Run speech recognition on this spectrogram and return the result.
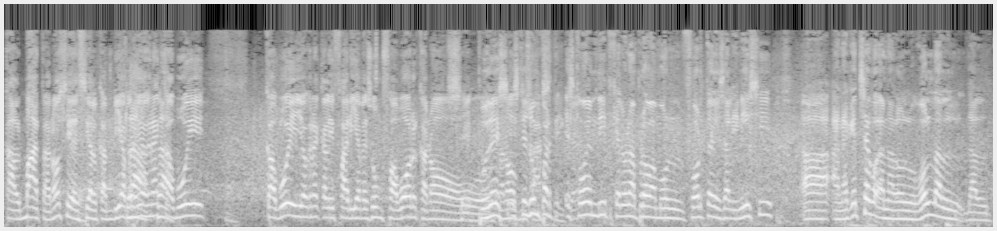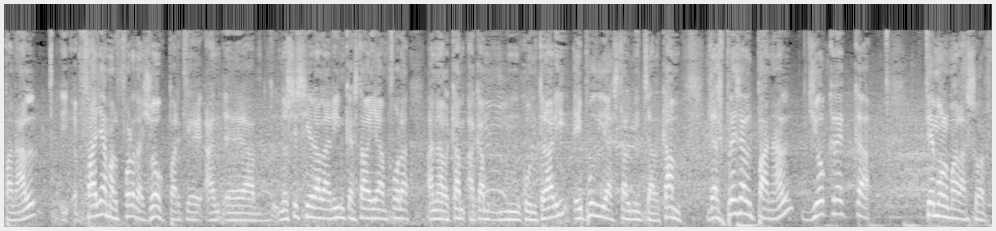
que el mata, no? Si, si el canvia, clar, però jo crec clar. que avui que avui jo crec que li faria més un favor que no... Sí, poder, que no és que és un partit, eh? és que ho hem dit que era una prova molt forta des de l'inici. Uh, en aquest segon, en el gol del, del penal falla amb el fora de joc perquè eh, no sé si era l'Arín que estava ja en fora en el camp, a camp contrari ell podia estar al mig del camp. Després el penal jo crec que té molt mala sort.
